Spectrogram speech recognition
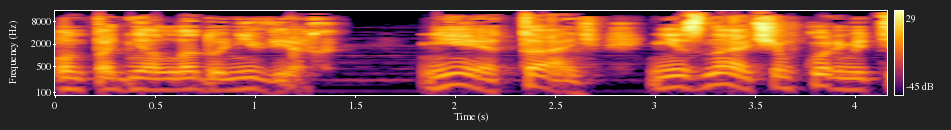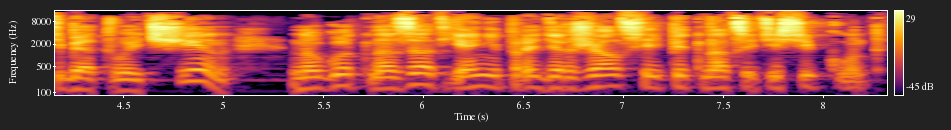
Он поднял ладони вверх. «Нет, Тань, не знаю, чем кормит тебя твой Чен, но год назад я не продержался и 15 секунд.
